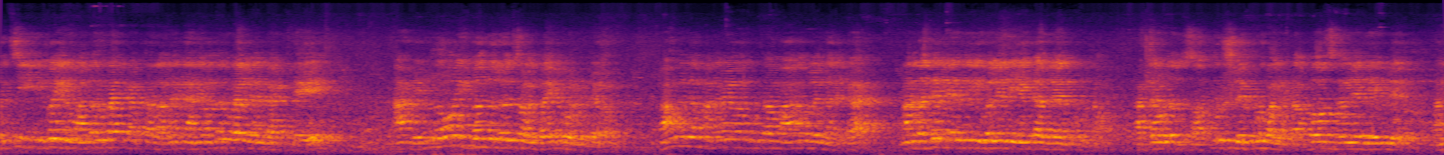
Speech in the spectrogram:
వచ్చి ఇదిగో వంద రూపాయలు కట్టాలి అనగానే వంద రూపాయలు కానీ నాకు ఆ ఎన్నో ఇబ్బందులు వచ్చి వాళ్ళు బయటపడుతుండేవారు మామూలుగా మనం ఏమనుకుంటాం మానవులే కనుక మన దగ్గర లేదు ఇవ్వలేదు ఏం కాదు అనుకుంటాం. అట్లా ఉండదు సత్పురుషులు ఎప్పుడు వాళ్ళకి డబ్బు అవసరం లేదు ఏం లేదు. మన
